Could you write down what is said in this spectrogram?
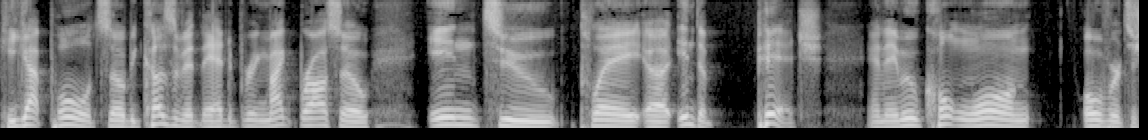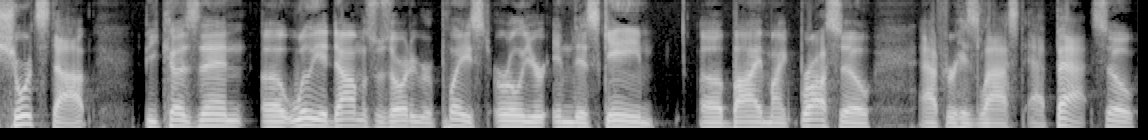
he got pulled. So because of it, they had to bring Mike Brosseau into play, uh, into pitch, and they moved Kolten Wong over to shortstop because then uh, Willy Adames was already replaced earlier in this game uh, by Mike Brosseau after his last at bat. So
